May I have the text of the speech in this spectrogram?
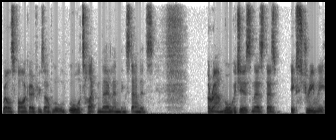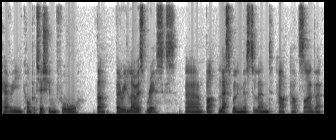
Wells Fargo, for example, all all tightened their lending standards around mortgages, and there's there's extremely heavy competition for the very lowest risks uh, but less willingness to lend out, outside that.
